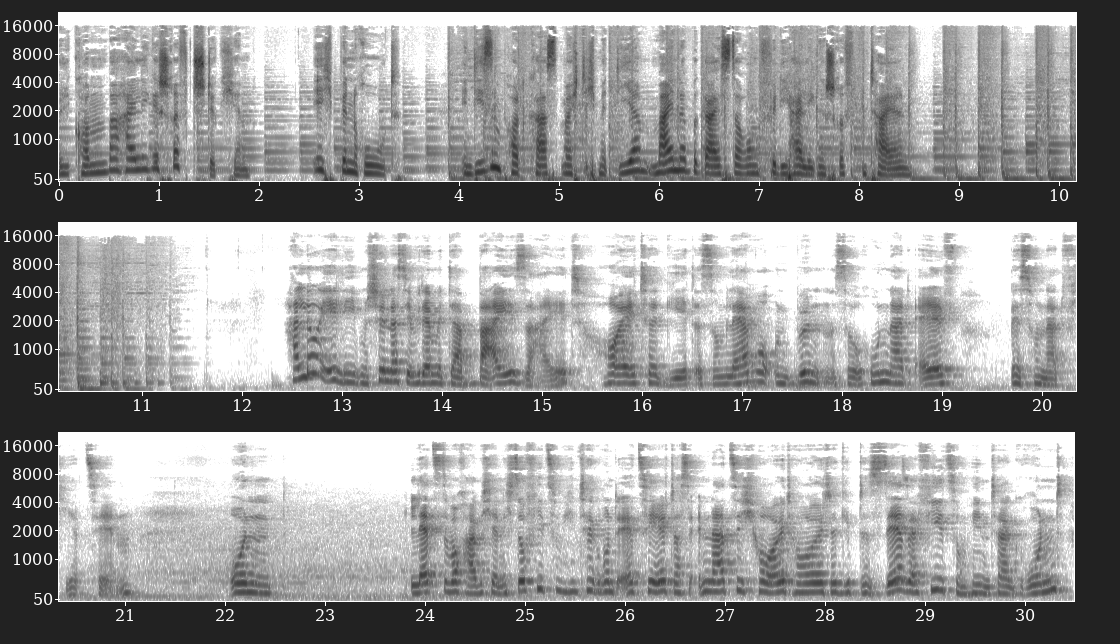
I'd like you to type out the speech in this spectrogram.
Willkommen bei Heilige Schriftstückchen. Ich bin Ruth. In diesem Podcast möchte ich mit dir meine Begeisterung für die Heiligen Schriften teilen. Hallo ihr Lieben, schön, dass ihr wieder mit dabei seid. Heute geht es um Lehre und Bündnisse 111 bis 114. Und letzte Woche habe ich ja nicht so viel zum Hintergrund erzählt. Das ändert sich heute. Heute gibt es sehr, sehr viel zum Hintergrund.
